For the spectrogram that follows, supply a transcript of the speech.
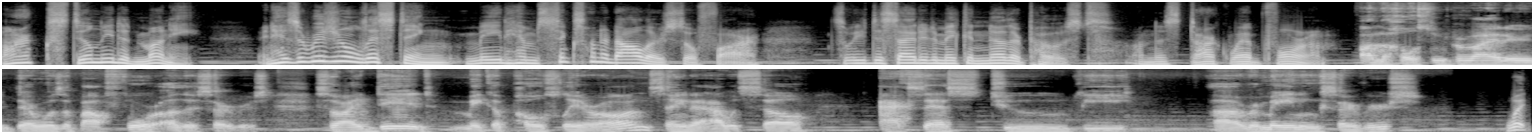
Marq still needed money, and his original listing made him $600 so far. So he decided to make another post on this dark web forum. On the hosting provider, there was about four other servers. So I did make a post later on saying that I would sell access to the uh, remaining servers what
